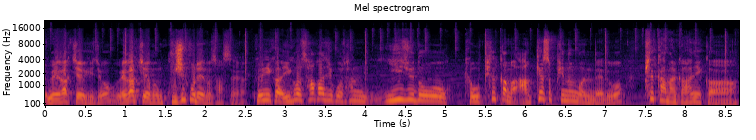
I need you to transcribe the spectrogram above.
외곽 지역이죠. 외곽 지역은 90불에도 샀어요. 그러니까 이거 사가지고 한 2주도 겨우 필까 말 아껴서 피는 건데도 필까 말까 하니까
